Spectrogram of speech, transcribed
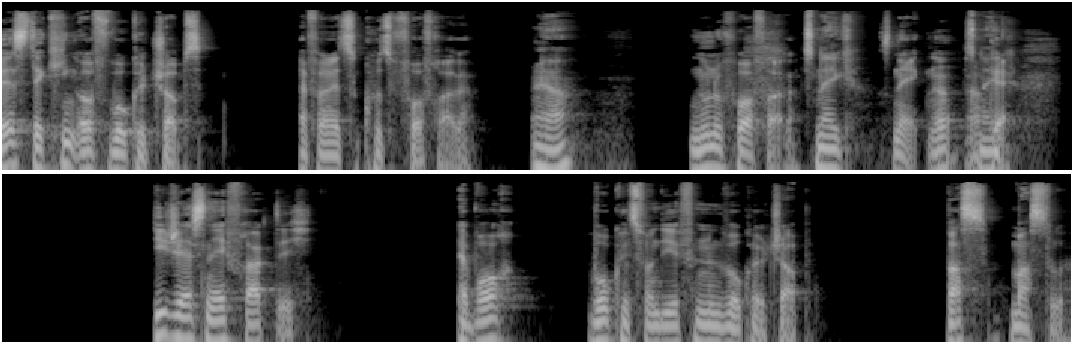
Wer ist der King of Vocal Chops? Einfach jetzt eine kurze Vorfrage. Ja, Nur eine Vorfrage. Snake. Snake, ne? Snake. Okay. DJ Snake fragt dich. Er braucht Vocals von dir für einen Vocal Job. Was machst du?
